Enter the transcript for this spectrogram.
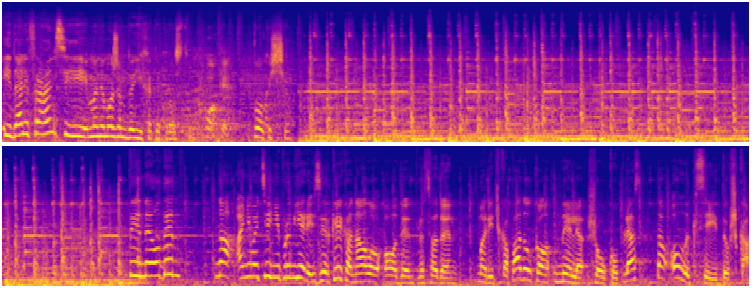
І далі Франції ми не можемо доїхати просто Поки. поки що. Анімаційній прем'єрі зірки каналу 1 плюс 1. Марічка Падалко, Неля Шовкопляс та Олексій Душка.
